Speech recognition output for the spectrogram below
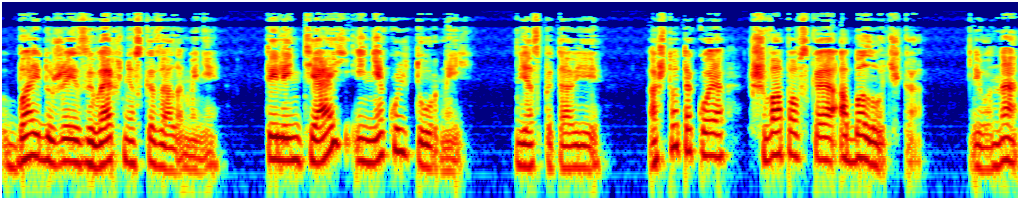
байдуже і зверхньо сказала мені: ти лентяй і некультурний. Я спитав її, а що таке шваповська оболочка? І вона,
